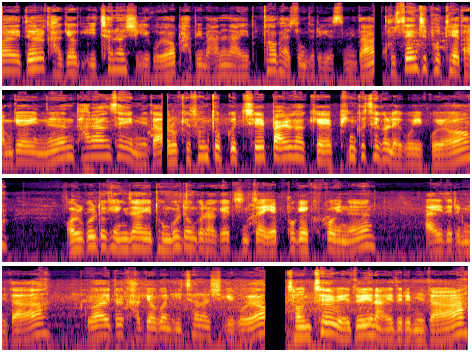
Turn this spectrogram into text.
이 아이들 가격 2,000원씩이고요. 밥이 많은 아이부터 발송드리겠습니다. 9cm 포트에 담겨 있는 파랑새입니다. 이렇게 손톱 끝이 빨갛게 핑크색을 내고 있고요. 얼굴도 굉장히 동글동글하게 진짜 예쁘게 크고 있는 아이들입니다. 이 아이들 가격은 2,000원씩이고요. 전체 외두인 아이들입니다.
